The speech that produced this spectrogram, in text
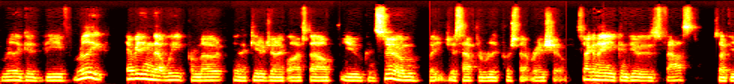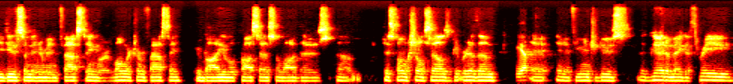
really good beef, really everything that we promote in a ketogenic lifestyle you consume, but you just have to really push that ratio. Second thing you can do is fast. So if you do some intermittent fasting or longer term fasting, your body will process a lot of those um, dysfunctional cells, get rid of them, Yep. and, and if you introduce the good omega 3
